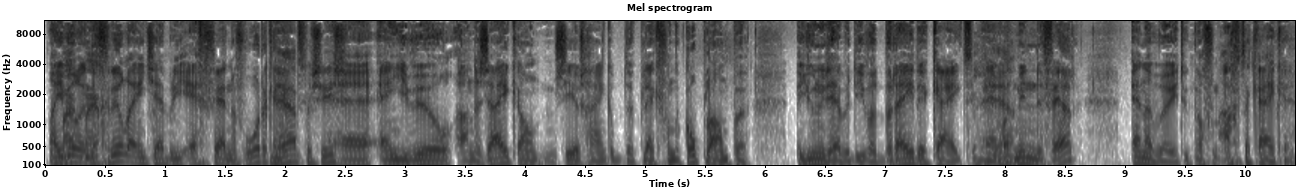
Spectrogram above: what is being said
Maar je Maar- wil in de grill eentje hebben die echt ver naar voren kijkt. Ja, precies. Eh, en je wil aan de zijkant, zeer waarschijnlijk op de plek van de koplampen, een unit hebben die wat breder kijkt en Ja. wat minder ver. En dan wil je natuurlijk nog van achter kijken.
